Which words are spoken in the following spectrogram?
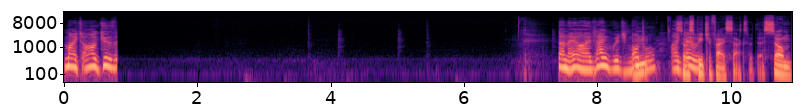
might argue that an AI language mm-hmm. model, I so don't Speechify sucks with this. So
